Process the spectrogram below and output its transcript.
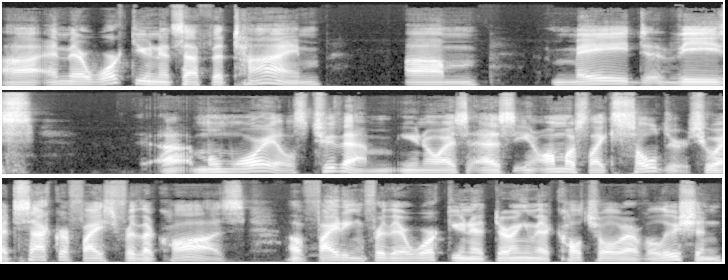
Uh, and their work units at the time um, made these uh, memorials to them, you know, as as you know, almost like soldiers who had sacrificed for the cause of fighting for their work unit during the Cultural Revolution.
